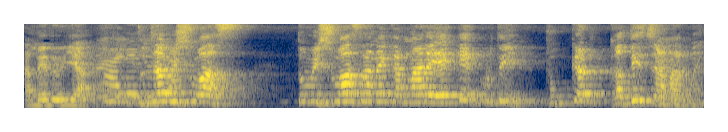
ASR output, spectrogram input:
हालेलुया. तुझा विश्वास तू विश्वासाने करणारे एक एक कृती फुकट कधीच जाणार नाही.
